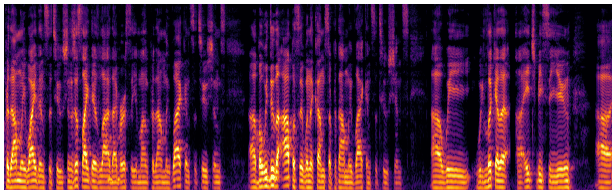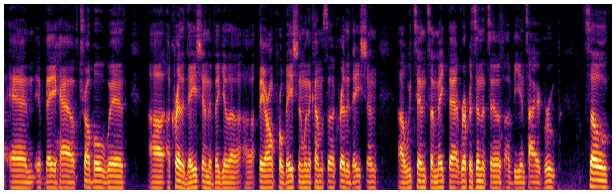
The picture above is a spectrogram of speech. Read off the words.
predominantly white institutions, just like there's a lot of diversity among predominantly black institutions. Uh, but we do the opposite when it comes to predominantly black institutions. Uh, we we look at a, a HBCU, uh, and if they have trouble with uh, accreditation, if they get a, a, they are on probation when it comes to accreditation, uh, we tend to make that representative of the entire group. So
